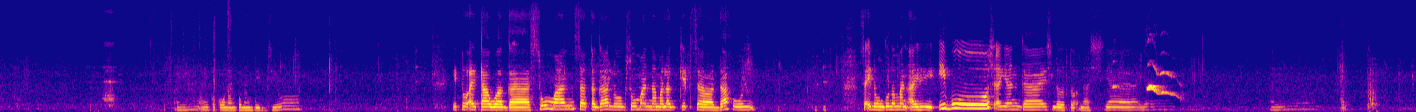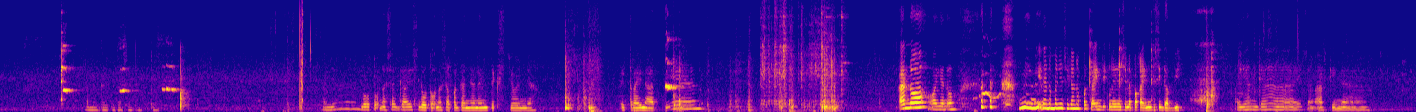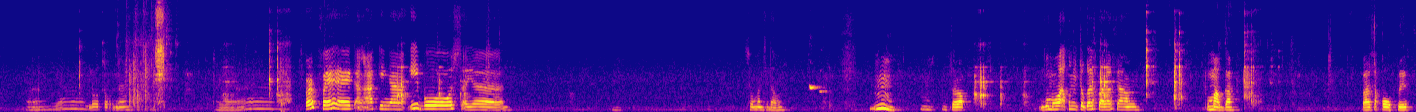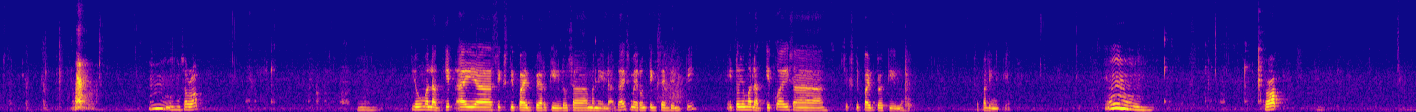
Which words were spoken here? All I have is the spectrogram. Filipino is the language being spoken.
Ayan, ay kukunan ko ng video. Ito ay tawag ah, suman sa Tagalog, suman na malagkit sa dahon. sa Ilonggo naman ay ibos. Ayan guys, luto na siya. Ayan. Ayan. Amagay ko na siya dito. Ayan, luto na siya guys. Luto na siya pag ganyan na yung texture niya. I-try natin. Ano? O, ayan o. Oh. Humihingi na naman yan sila ng pagkain. Hindi ko na yan sila pakainin kasi gabi. Ayan guys, ang aking uh, ayan, luto na. Ayan. Perfect! Ang aking uh, ibos. Ayan. Suman sa dahon. Mmm. Mm, sarap. Gumawa ako nito guys para sa umaga. Para sa coffee. Mmm, ang sarap. Ayan. Yung malagkit ay ah, 65 per kilo sa Manila. Guys, mayroon tig 70. Ito yung malagkit ko ay sa 65 per kilo. Sa palengke. Mmm. Sarap.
